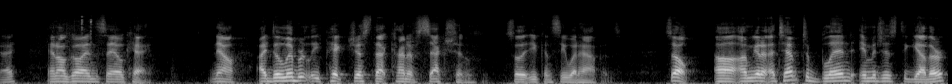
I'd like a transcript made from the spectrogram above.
Okay? And I'll go ahead and say OK. Now, I deliberately picked just that kind of section so that you can see what happens. So uh, I'm going to attempt to blend images together.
